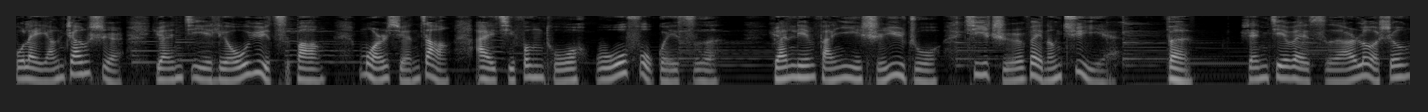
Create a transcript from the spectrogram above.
蒲藟阳张氏，原寄流寓此邦，暮而玄葬，爱其风土，无复归思。”园林繁邑十余株，七尺未能去也。问：人皆为死而乐生，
